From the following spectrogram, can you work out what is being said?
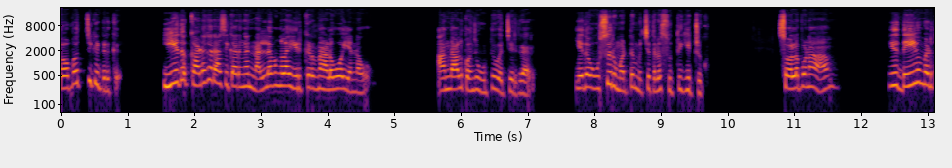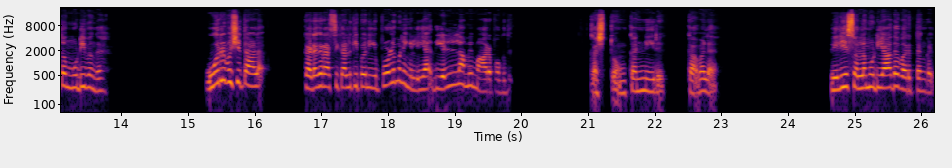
துவச்சிக்கிட்டு இருக்கு. ஏதோ கடக ராசிக்காரங்க நல்லவங்களா இருக்கிறதுனாலவோ என்னவோ, அந்த ஆள் கொஞ்சம் விட்டு வச்சிருக்கிறாரு. ஏதோ உசுறு மட்டும் மிச்சத்துல சுத்திக்கிட்டு இருக்கும். சொல்லப்போனா, இது தெய்வம் எடுத்த முடிவுங்க. ஒரு விஷயத்தால கடகராசிக்காலுக்கு இப்ப நீங்க புலம்புனீங்க இல்லையா? இது எல்லாமே மாறப்போகுது. கஷ்டம், கண்ணீர் கவலை. வெளியே சொல்ல முடியாத வருத்தங்கள்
